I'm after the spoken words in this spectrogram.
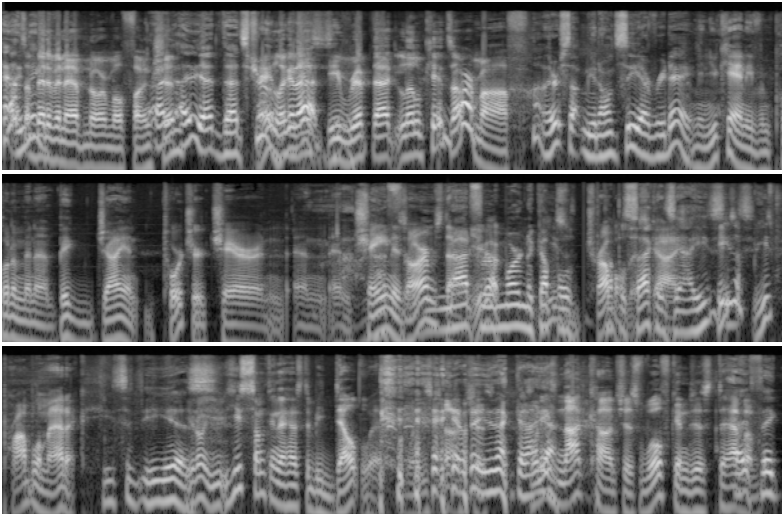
That's a bit of an abnormal function. yeah, that's true. hey, look at that. He ripped that little kid's arm off. Huh, there's something you don't see every day. I mean, you can't even put him in a big giant torture chair and and, and oh, chain his arms down. Oh, not You for got- more than a couple- trouble. couple seconds. guy. Yeah, he's- he's he's- a, he's problematic. He's, he is. You know, you, he's something that has to be dealt with when he's When conscious. he's not when yeah. he's not conscious, Wolf can just have I a think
